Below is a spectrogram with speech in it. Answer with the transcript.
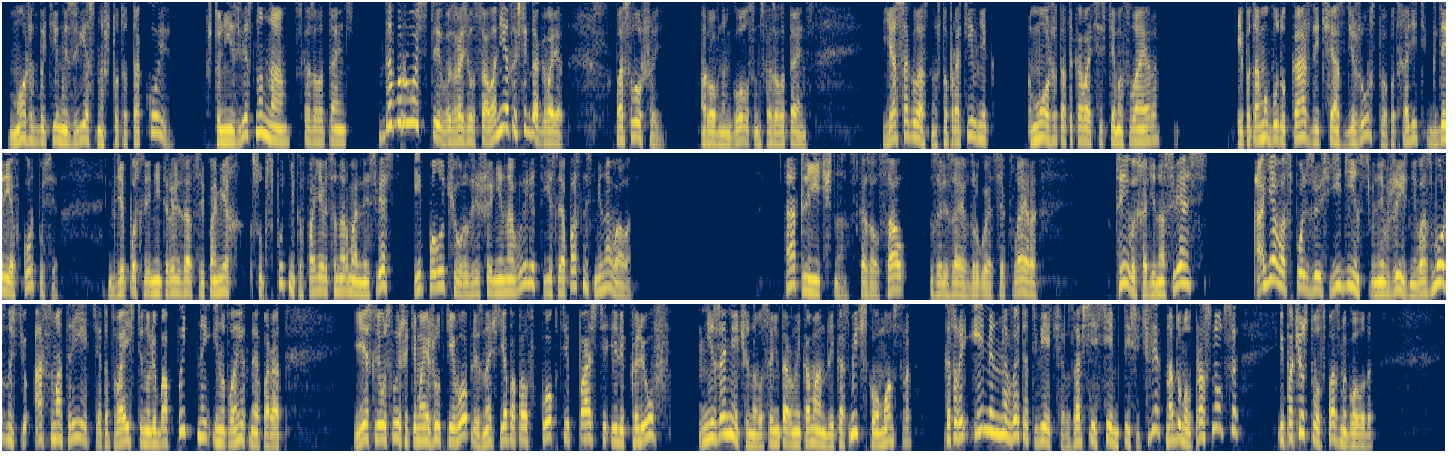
Может быть, им известно что-то такое, что неизвестно нам, — сказала Тайнс. — Да брось ты, — возразил Сал, — они это всегда говорят. — Послушай, — ровным голосом сказала Тайнс, — я согласна, что противник может атаковать системы флайера, и потому буду каждый час дежурства подходить к дыре в корпусе, где после нейтрализации помех субспутников появится нормальная связь, и получу разрешение на вылет, если опасность миновала. «Отлично», — сказал Сал, залезая в другой отсек флайера. «Ты выходи на связь, а я воспользуюсь единственной в жизни возможностью осмотреть этот воистину любопытный инопланетный аппарат — если услышите мои жуткие вопли, значит, я попал в когти, пасти или клюв незамеченного санитарной командой космического монстра, который именно в этот вечер за все семь тысяч лет надумал проснуться и почувствовал спазмы голода.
